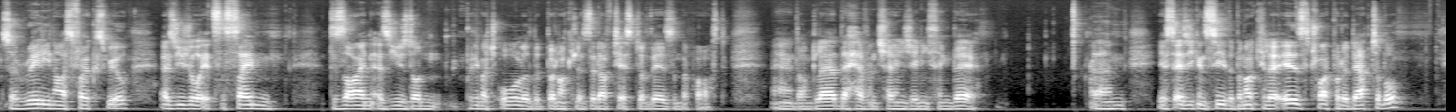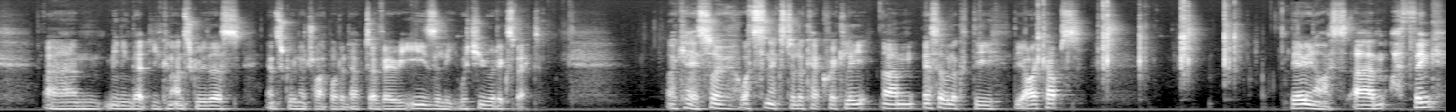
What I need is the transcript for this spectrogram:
So really nice focus wheel. As usual, it's the same design as used on pretty much all of the binoculars that I've tested of theirs in the past, and I'm glad they haven't changed anything there. Um, yes, as you can see, the binocular is tripod adaptable um, meaning that you can unscrew this and screw in a tripod adapter very easily, which you would expect. Okay, so what's next to look at quickly? Um, let's have a look at the, the eye cups. Very nice. Um, I think,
